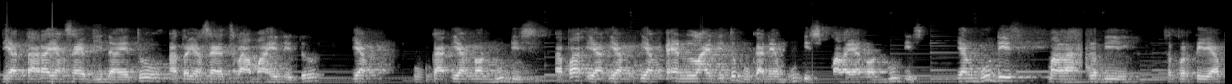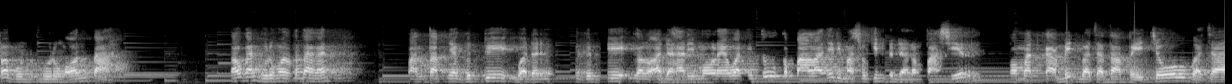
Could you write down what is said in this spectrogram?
di antara yang saya bina itu atau yang saya ceramahin itu yang bukan yang non Buddhis apa yang yang yang enlight itu bukan yang Buddhis malah yang non Buddhis yang Buddhis malah lebih seperti apa burung onta. Tahu kan burung onta kan pantatnya gede badannya gede kalau ada harimau lewat itu kepalanya dimasukin ke dalam pasir komat kamit baca tapeco baca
